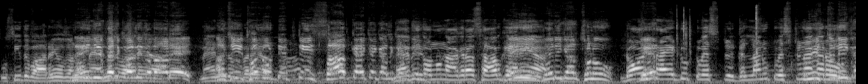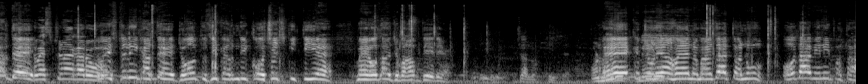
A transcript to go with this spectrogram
ਤੁਸੀਂ ਦਬਾ ਰਹੇ ਹੋ ਸਾਨੂੰ ਨਹੀਂ ਜੀ ਮੈਂ ਬਿਲਕੁਲ ਨਹੀਂ ਦਬਾ ਰਹੇ। ਮੈਂ ਅਸੀਂ ਤੁਹਾਨੂੰ। ਡਿਪਟੀ ਸਾਹਿਬ ਕਹਿ ਕੇ ਗੱਲ ਮੈਂ ਕਰਦੇ। ਵੀ ਤੁਹਾਨੂੰ ਨਾਗਰਾਜ ਸਾਹਿਬ ਕਹਿ ਰਹੇ। ਮੇਰੀ ਗੱਲ ਸੁਣੋ। ਡੋਨਟ ਟਰਾਈ ਟੂ ਟਵਿਸਟ ਗੱਲਾਂ ਨੂੰ ਟਵਿਸਟ ਨਾ ਕਰੋ। ਨਹੀਂ ਕਰਦੇ। ਟਵਿਸਟ ਨਾ ਕਰੋ। ਟਵਿਸਟ ਨਹੀਂ ਕਰਦੇ। ਜੋ ਤੁਸੀਂ ਕਰਨ ਦੀ ਕੋਸ਼ਿਸ਼ ਕੀਤੀ ਹੈ ਮੈਂ ਉਹਦਾ ਜਵਾਬ ਦੇ ਰਿਹਾ। ਚਲੋ ਠੀਕ ਹੈ। ਮੈਂ ਇੱਕ ਚੁਣਿਆ ਹੋਇਆ ਨੁਮਾਇੰਦਾ ਤੁਹਾਨੂੰ ਉਹਦਾ ਵੀ ਨਹੀਂ ਪਤਾ।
